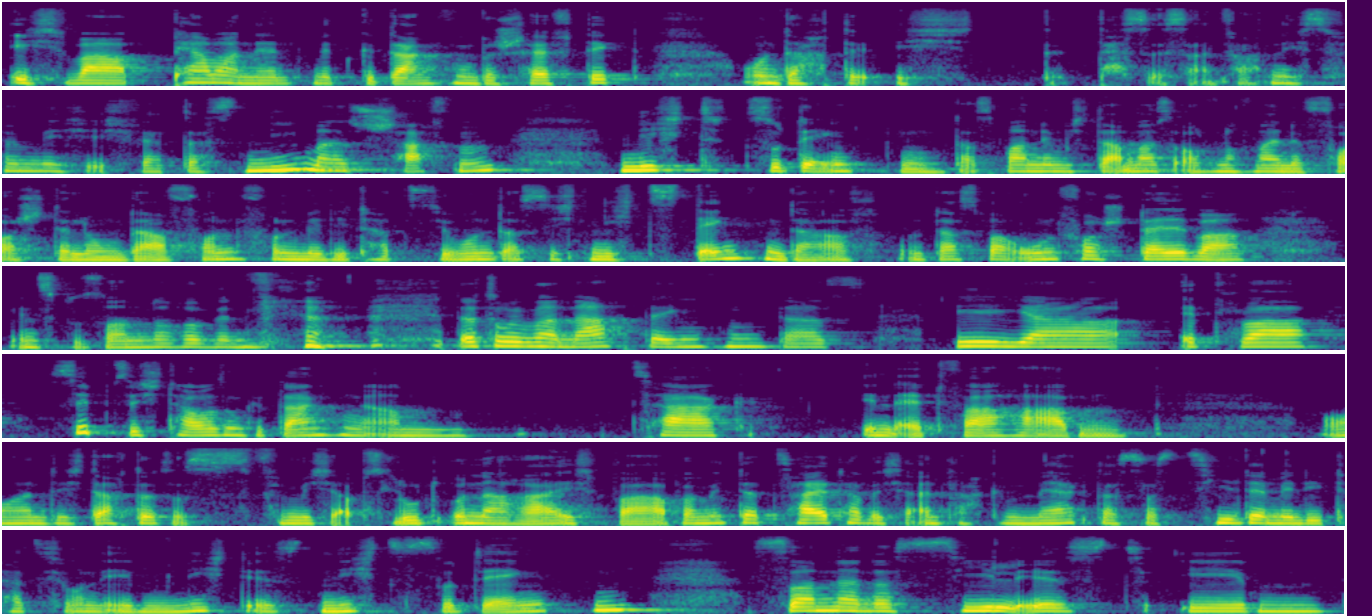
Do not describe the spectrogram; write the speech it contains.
ich war permanent mit Gedanken beschäftigt und dachte, ich das ist einfach nichts für mich. Ich werde das niemals schaffen, nicht zu denken. Das war nämlich damals auch noch meine Vorstellung davon, von Meditation, dass ich nichts denken darf. Und das war unvorstellbar. Insbesondere, wenn wir darüber nachdenken, dass wir ja etwa 70.000 Gedanken am Tag in etwa haben. Und ich dachte, das ist für mich absolut unerreichbar. Aber mit der Zeit habe ich einfach gemerkt, dass das Ziel der Meditation eben nicht ist, nichts zu denken, sondern das Ziel ist eben,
